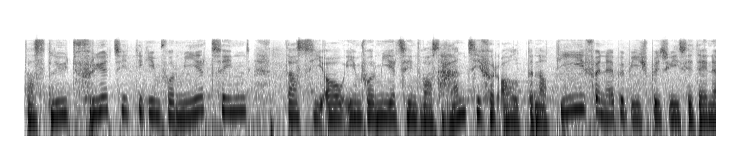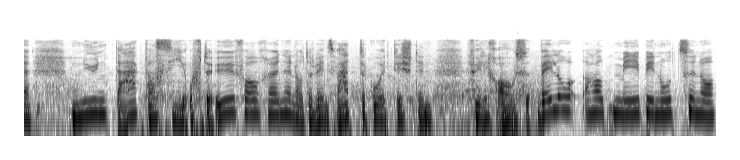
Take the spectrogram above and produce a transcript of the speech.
dass die Leute frühzeitig informiert sind, dass sie auch informiert sind, was haben sie für Alternativen, eben beispielsweise in diesen neun Tagen, dass sie auf den ÖV können oder wenn das Wetter gut ist, dann vielleicht auch das Velo halt mehr benutzen, noch,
